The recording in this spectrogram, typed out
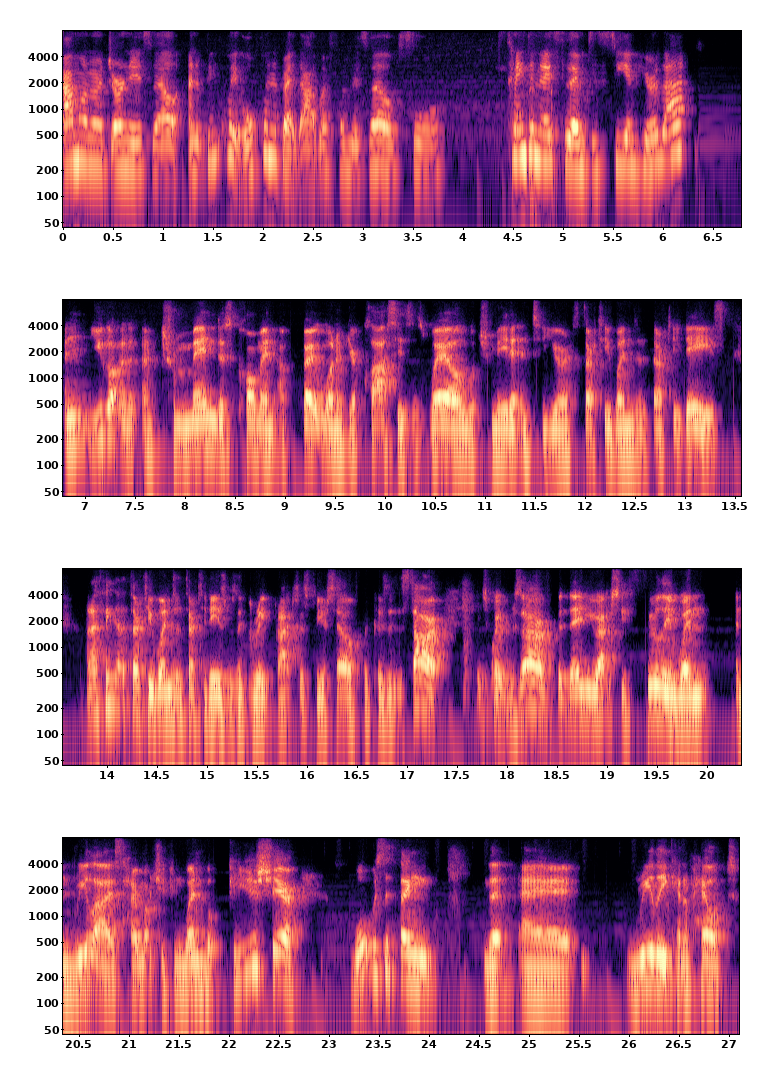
I'm on a journey as well, and I've been quite open about that with them as well. So it's kind of nice for them to see and hear that. And you got a, a, tremendous comment about one of your classes as well, which made it into your 30 wins in 30 days. And I think that 30 wins in 30 days was a great practice for yourself because at the start it was quite reserved, but then you actually fully win and realize how much you can win. But can you just share what was the thing that uh, really kind of helped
